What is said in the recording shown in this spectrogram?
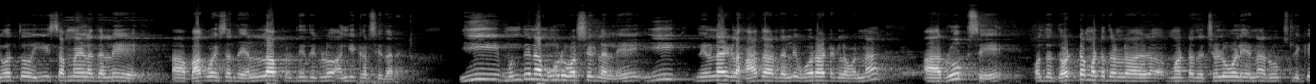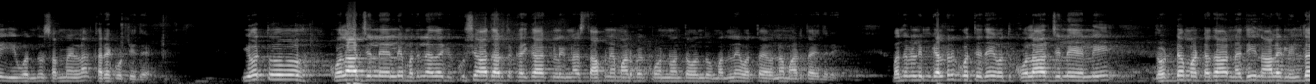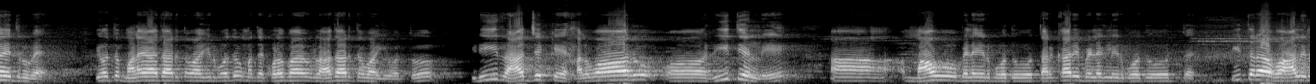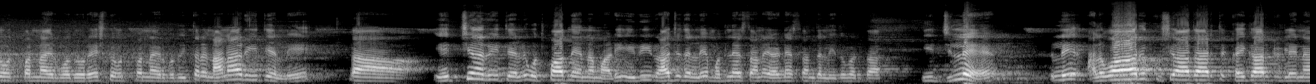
ಇವತ್ತು ಈ ಸಮ್ಮೇಳನದಲ್ಲಿ ಭಾಗವಹಿಸಿದಂಥ ಎಲ್ಲ ಪ್ರತಿನಿಧಿಗಳು ಅಂಗೀಕರಿಸಿದ್ದಾರೆ. ಈ ಮುಂದಿನ ಮೂರು ವರ್ಷಗಳಲ್ಲಿ ಈ ನಿರ್ಣಯಗಳ ಆಧಾರದಲ್ಲಿ ಹೋರಾಟಗಳನ್ನು ರೂಪಿಸಿ ಒಂದು ದೊಡ್ಡ ಮಟ್ಟದ ಮಟ್ಟದ ಚಳುವಳಿಯನ್ನು ರೂಪಿಸಲಿಕ್ಕೆ ಈ ಒಂದು ಸಮ್ಮೇಳನ ಕರೆ ಕೊಟ್ಟಿದೆ. ಇವತ್ತು ಕೋಲಾರ ಜಿಲ್ಲೆಯಲ್ಲಿ ಮೊದಲನೇದಾಗಿ ಕೃಷಿ ಆಧಾರಿತ ಕೈಗಾರಿಕೆಗಳನ್ನ ಸ್ಥಾಪನೆ ಮಾಡಬೇಕು ಅನ್ನುವಂಥ ಒಂದು ಮೊದಲನೇ ಒತ್ತಾಯವನ್ನು ಮಾಡ್ತಾ ಇದ್ದೀರಿ ಬಂಧುಗಳು, ನಿಮ್ಗೆಲ್ರಿಗೂ ಗೊತ್ತಿದೆ, ಇವತ್ತು ಕೋಲಾರ ಜಿಲ್ಲೆಯಲ್ಲಿ ದೊಡ್ಡ ಮಟ್ಟದ ನದಿ ನಾಲೆಗಳು ಇಲ್ಲದೇ ಇದ್ರೂ ಇವತ್ತು ಮಳೆ ಆಧಾರಿತವಾಗಿರ್ಬೋದು, ಮತ್ತು ಕೊಳಬಾವಿಗಳ ಆಧಾರಿತವಾಗಿ ಇವತ್ತು ಇಡೀ ರಾಜ್ಯಕ್ಕೆ ಹಲವಾರು ರೀತಿಯಲ್ಲಿ ಮಾವು ಬೆಳೆ ಇರ್ಬೋದು, ತರಕಾರಿ ಬೆಳೆಗಳಿರ್ಬೋದು ಈ ಥರ ಹಾಲಿನ ಉತ್ಪನ್ನ ಇರ್ಬೋದು, ರೇಷ್ಮೆ ಉತ್ಪನ್ನ ಇರ್ಬೋದು, ಈ ಥರ ನಾನಾ ರೀತಿಯಲ್ಲಿ ಹೆಚ್ಚಿನ ರೀತಿಯಲ್ಲಿ ಉತ್ಪಾದನೆಯನ್ನು ಮಾಡಿ ಇಡೀ ರಾಜ್ಯದಲ್ಲಿ ಮೊದಲನೇ ಸ್ಥಾನ, ಎರಡನೇ ಸ್ಥಾನದಲ್ಲಿ ಇರುವಂಥ ಈ ಜಿಲ್ಲೆ ಇಲ್ಲಿ ಹಲವಾರು ಕೃಷಿ ಆಧಾರಿತ ಕೈಗಾರಿಕೆಗಳೇನ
